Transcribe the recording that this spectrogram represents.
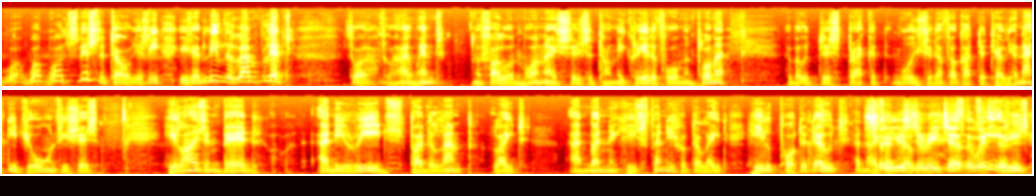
what, what, what's this at all? You see, he said, leave the lamp lit. So so I went. The following morning, I says to Tommy Cray, the foreman plumber, about this bracket. Oh, he said, I forgot to tell you. Natty Jones, he says, he lies in bed and he reads by the lamp light. And when he's finished with the light, he'll put it out. And So he used to reach out the he window? reached-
